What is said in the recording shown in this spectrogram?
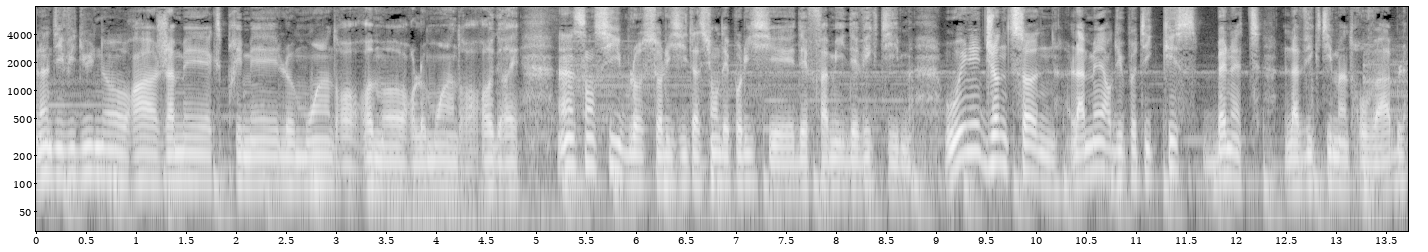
L'individu n'aura jamais exprimé le moindre remords, le moindre regret. Insensible aux sollicitations des policiers et des familles des victimes. Winnie Johnson, la mère du petit Kiss Bennett, la victime introuvable,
